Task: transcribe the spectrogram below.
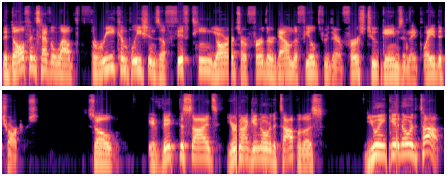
The Dolphins have allowed three completions of 15 yards or further down the field through their first two games, and they played the Chargers. So if Vic decides you're not getting over the top of us, you ain't getting over the top.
